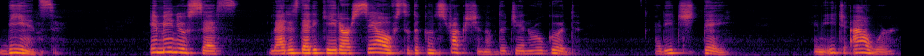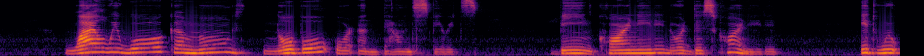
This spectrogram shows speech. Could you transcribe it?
The answer. Emmanuel says, let us dedicate ourselves to the construction of the general good. At each day and each hour, while we walk among noble or unbalanced spirits, being carnated or discarnated, it will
